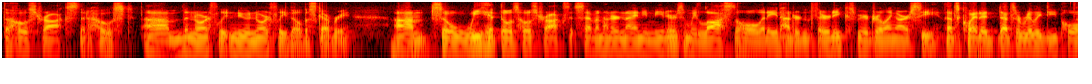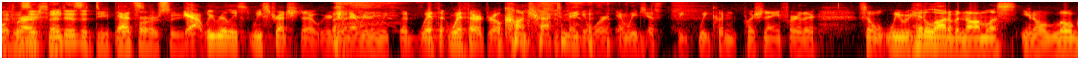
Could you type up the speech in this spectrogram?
the host rocks that host um, the North new North Leeville discovery. Um, so we hit those host rocks at 790 meters, and we lost the hole at 830 because we were drilling RC. That's quite a that's a really deep hole that for RC. A, that is a deep hole for RC. Yeah, we really we stretched it out. We were doing everything we could with with our drill contract to make it work, and we just we, we couldn't push it any further. So we hit a lot of anomalous, you know, low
